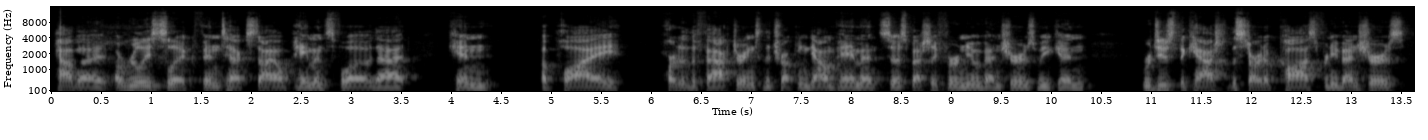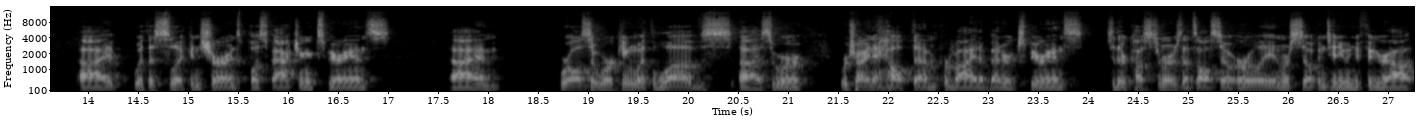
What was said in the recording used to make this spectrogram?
have a, a really slick fintech style payments flow that can apply part of the factoring to the trucking down payment. So especially for new ventures, we can reduce the cash, the startup cost for new ventures uh, with a slick insurance plus factoring experience. Um, we're also working with Loves, uh, so we're we're trying to help them provide a better experience to their customers. That's also early, and we're still continuing to figure out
